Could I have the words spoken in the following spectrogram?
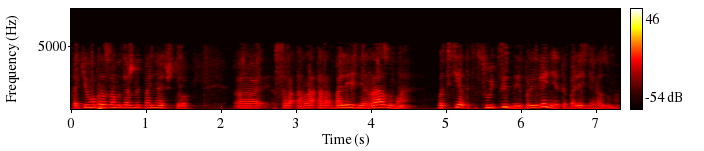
Таким образом, мы должны понять, что э, болезни разума, вот все эти суицидные проявления, это болезни разума.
